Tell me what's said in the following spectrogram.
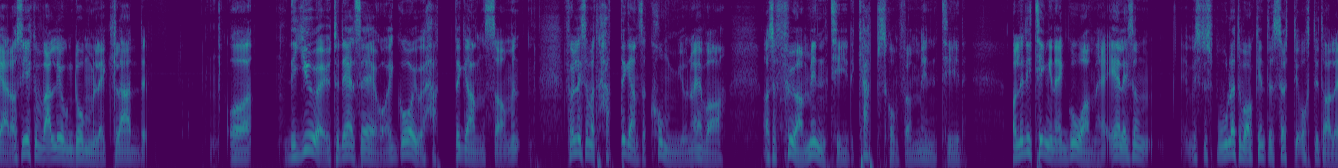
er. Da. Så gikk hun veldig ungdommelig kledd, og det gjør jeg jo til dels, jeg òg. Jeg går jo i hettegenser, men jeg føler liksom at hettegenser kom jo når jeg var Altså før min tid. Caps kom før min tid. Alle de tingene jeg går med, er liksom Hvis du spoler tilbake til 70-80-tallet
